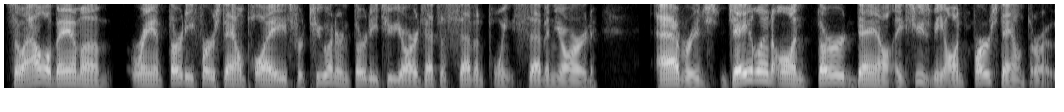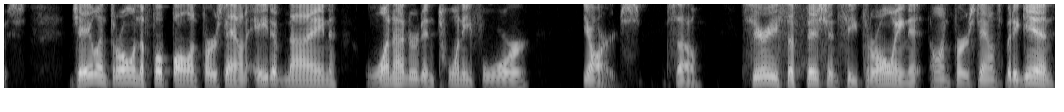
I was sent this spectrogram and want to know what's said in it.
So Alabama ran 30 first down plays for 232 yards. That's a 7.7 yard average. Jalen on third down, excuse me, on first down throws Jalen throwing the football on first down, eight of nine, 124 yards. So serious efficiency throwing it on first downs. But again,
